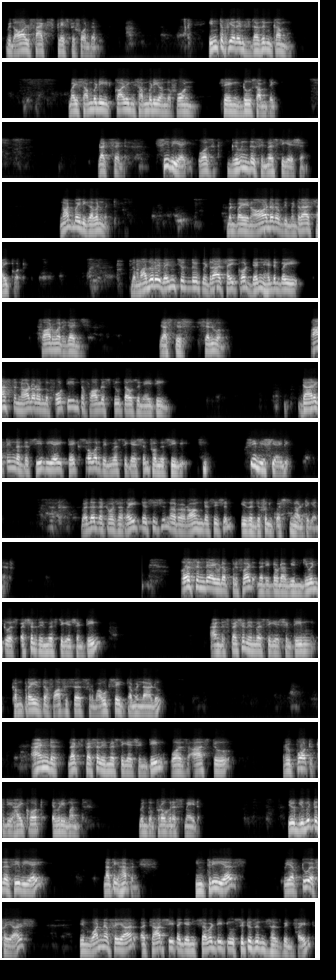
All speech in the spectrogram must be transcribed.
with all facts placed before them. Interference doesn't come by somebody calling somebody on the phone saying, do something. That said, CBI was given this investigation not by the government, but by an order of the Madras High Court. The Madurai bench of the Madras High Court, then headed by former Judge Justice Selvam, passed an order on the 14th of August 2018 directing that the CBI takes over the investigation from the CB, CBCID. Whether that was a right decision or a wrong decision is a different question altogether. Personally, I would have preferred that it would have been given to a special investigation team and the special investigation team comprised of officers from outside Tamil Nadu. And that special investigation team was asked to report to the High Court every month with the progress made. You give it to the CBI, nothing happens. In three years, we have two FIRs. In one FIR, a charge sheet against 72 citizens has been filed.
